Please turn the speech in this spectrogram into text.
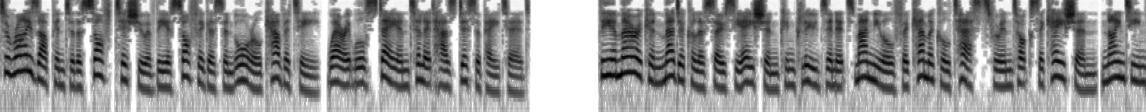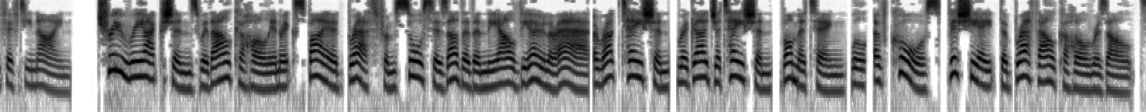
to rise up into the soft tissue of the esophagus and oral cavity, where it will stay until it has dissipated. The American Medical Association concludes in its Manual for Chemical Tests for Intoxication 1959, True reactions with alcohol in expired breath from sources other than the alveolar air eructation, regurgitation, vomiting will, of course, vitiate the breath alcohol results.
